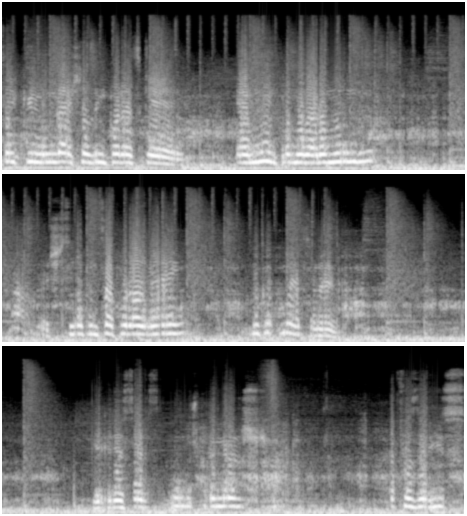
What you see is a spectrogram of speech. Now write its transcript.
sei que um gajo sozinho parece que é, é muito para mudar o mundo, mas se não começar por alguém, nunca começa, não é? Eu queria ser um dos primeiros a fazer isso,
